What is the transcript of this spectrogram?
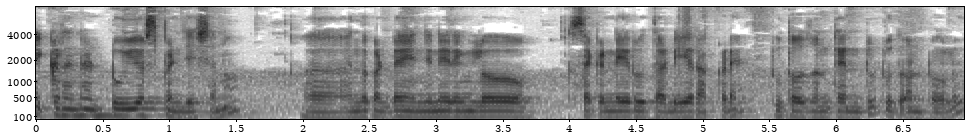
ఇక్కడ నేను టూ ఇయర్స్ స్పెండ్ చేశాను ఎందుకంటే ఇంజనీరింగ్లో సెకండ్ ఇయర్ థర్డ్ ఇయర్ అక్కడే two thousand ten to two thousand twelve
